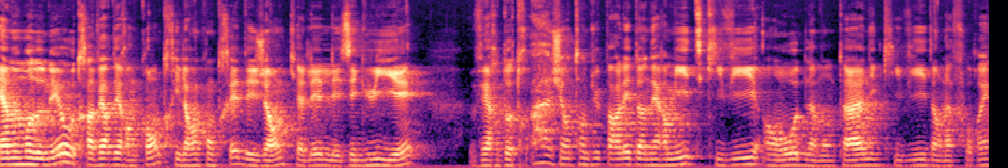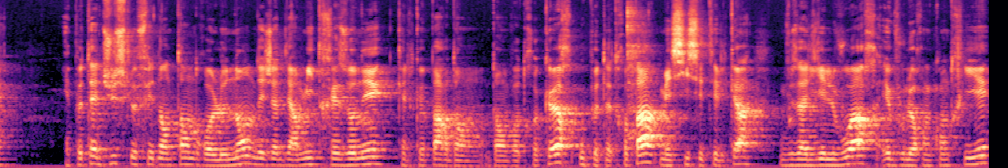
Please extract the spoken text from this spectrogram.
et à un moment donné, au travers des rencontres, il rencontrait des gens qui allaient les aiguiller vers d'autres. Ah, j'ai entendu parler d'un ermite qui vit en haut de la montagne, qui vit dans la forêt. Et peut-être juste le fait d'entendre le nom déjà d'ermite résonner quelque part dans, dans votre cœur, ou peut-être pas, mais si c'était le cas, vous alliez le voir et vous le rencontriez.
